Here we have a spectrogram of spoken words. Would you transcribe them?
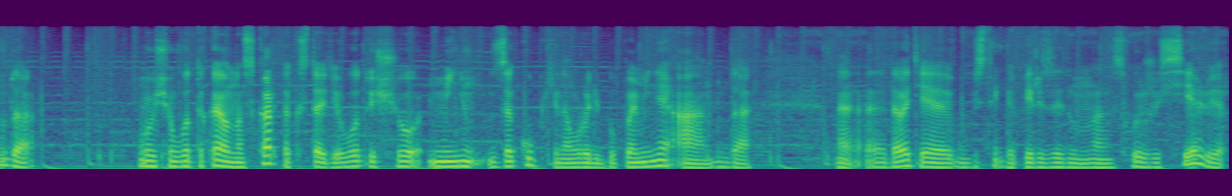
Ну да, в общем, вот такая у нас карта, кстати. Вот еще меню закупки нам вроде бы поменяли. А, ну да. Э, э, давайте я быстренько перезайду на свой же сервер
